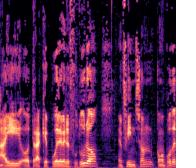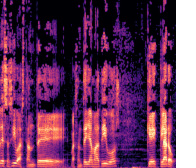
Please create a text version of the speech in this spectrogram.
Hay otra que puede ver el futuro. En fin, son como poderes así bastante, bastante llamativos que, claro,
